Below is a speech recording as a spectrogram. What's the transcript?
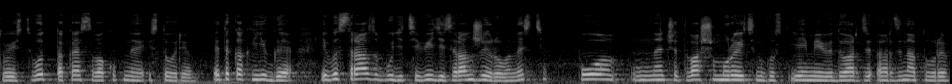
То есть вот такая совокупная история. Это как ЕГЭ. И вы сразу будете видеть ранжированность по значит, вашему рейтингу, я имею в виду ординатуры.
